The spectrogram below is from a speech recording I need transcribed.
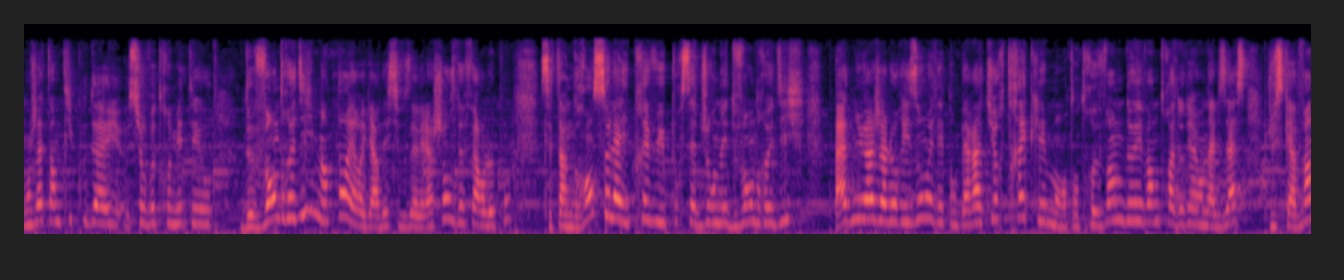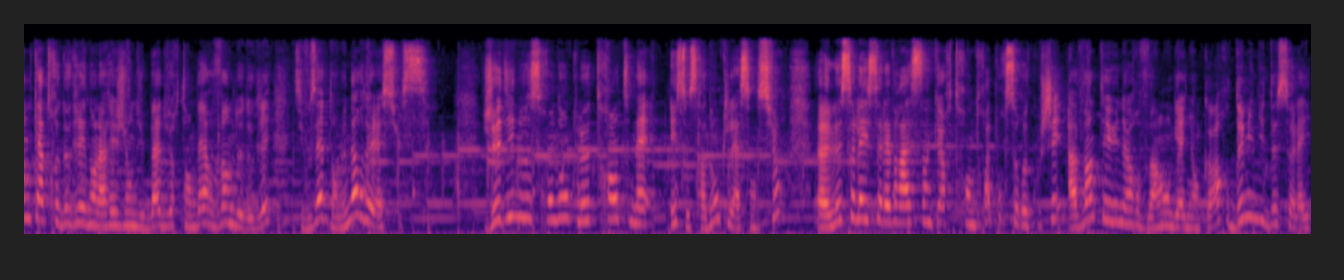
On jette un petit coup d'œil sur votre météo de vendredi maintenant et regardez si vous avez la chance de faire le pont. C'est un grand soleil prévu pour cette journée de vendredi. Pas de nuages à l'horizon et des températures très clémentes entre 22 et 23 degrés en Alsace jusqu'à 24 degrés dans la région du Bade-Württemberg, 22 degrés si vous êtes dans le nord de la Suisse. Jeudi, nous serons donc le 30 mai et ce sera donc l'ascension. Euh, le soleil se lèvera à 5h33 pour se recoucher à 21h20. On gagne encore 2 minutes de soleil.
